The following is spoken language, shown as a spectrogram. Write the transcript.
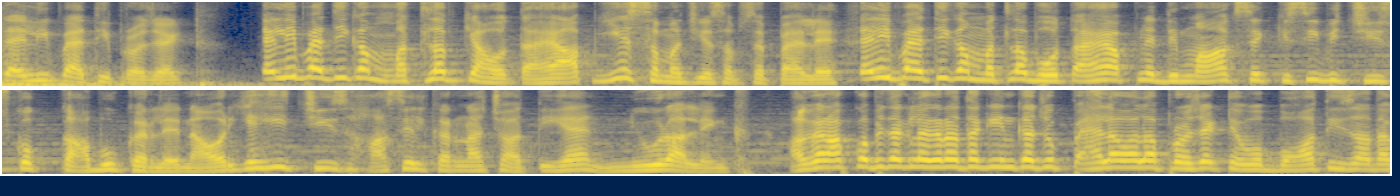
telepathy project telepathy का मतलब क्या होता है? आप ये समझिए सबसे पहले। टेलीपैथी का मतलब होता है अपने दिमाग से किसी भी चीज़ को काबू कर लेना और यही चीज़ हासिल करना चाहती है न्यूरा लिंक अगर आपको अभी तक लग रहा था कि इनका जो पहला वाला प्रोजेक्ट है, वो बहुत ही ज़्यादा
